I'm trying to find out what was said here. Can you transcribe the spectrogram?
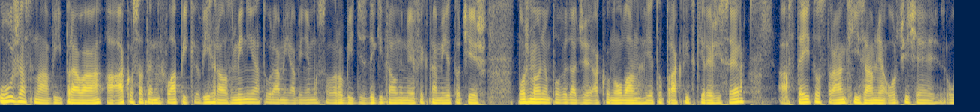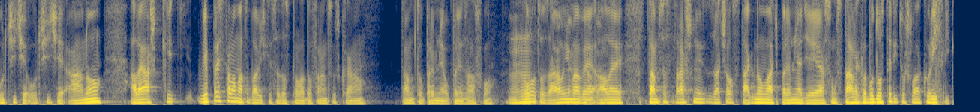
úžasná výprava a ako sa ten chlapík vyhral s miniatúrami, aby nemusel robiť s digitálnymi efektami, je to tiež, môžeme o ňom povedať, že ako Nolan je to praktický režisér a z tejto stránky za mňa určite, určite, určite áno, ale až keď, prestalo ma to baviť, keď sa dostala do Francúzska, no. tam to pre mňa úplne zhaslo. Uh-huh. Bolo to zaujímavé, chápem, chápem. ale tam sa strašne začal stagnovať pre mňa deje. Ja som stále, lebo dovtedy to šlo ako rýchlik.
